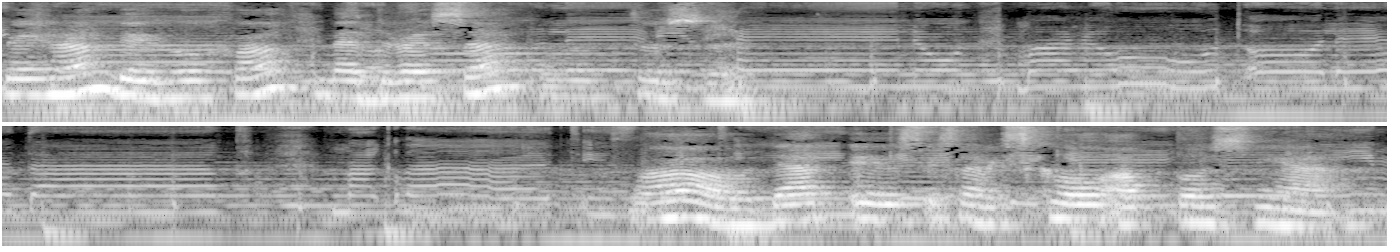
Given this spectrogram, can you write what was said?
Behram Begova Madrasa Tuzla. Wow, that is Islamic School of Bosnia.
